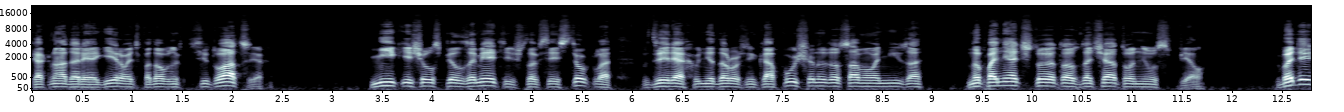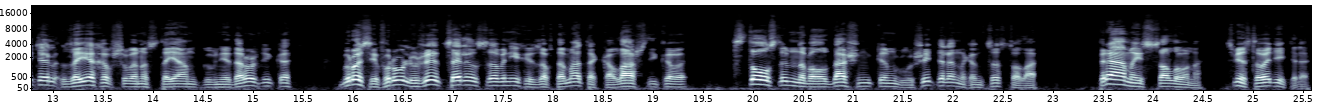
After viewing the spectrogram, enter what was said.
как надо реагировать в подобных ситуациях. Ник еще успел заметить, что все стекла в дверях внедорожника опущены до самого низа, но понять, что это означает, он не успел. Водитель, заехавшего на стоянку внедорожника, бросив руль, уже целился в них из автомата Калашникова с толстым набалдашником глушителя на конце стола. Прямо из салона, с места водителя.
